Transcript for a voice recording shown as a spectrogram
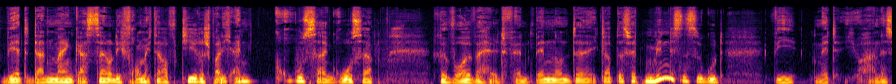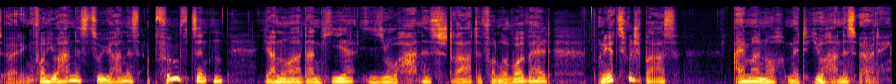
wird dann mein Gast sein. Und ich freue mich darauf tierisch, weil ich ein großer, großer Revolverheld-Fan bin und äh, ich glaube, das wird mindestens so gut wie mit Johannes Oerding. Von Johannes zu Johannes ab 15. Januar dann hier Johannes Strate von Revolverheld und jetzt viel Spaß einmal noch mit Johannes Oerding.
